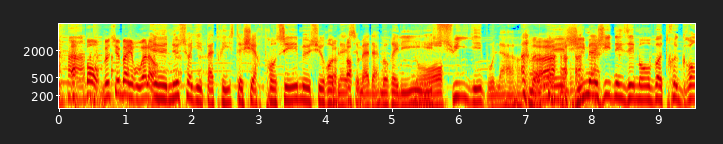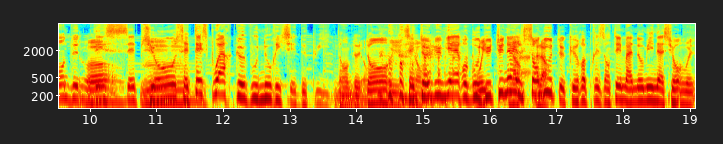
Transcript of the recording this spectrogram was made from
Bon, monsieur Bayrou, alors. Euh, ne soyez pas triste, cher Français, monsieur Robles, madame Aurélie. Non. Essuyez vos larmes. J'imagine aisément votre grande Oh. déception, Mm. cet espoir que vous nourrissez depuis tant de Non. temps, Oui, cette non. lumière au bout Oui, du tunnel, non, sans alors. doute, que représentait ma nomination. Oui,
